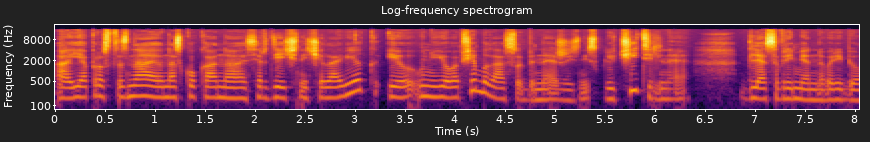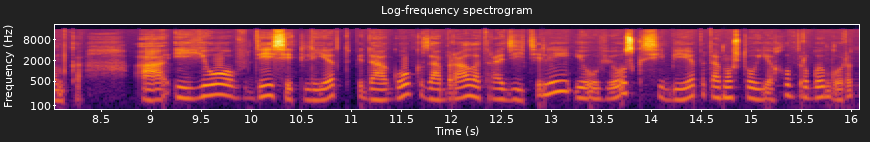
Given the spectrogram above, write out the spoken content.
А я просто знаю, насколько она сердечный человек, и у нее вообще была особенная жизнь, исключительная для современного ребенка. А ее в 10 лет педагог забрал от родителей и увез к себе, потому что уехал в другой город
